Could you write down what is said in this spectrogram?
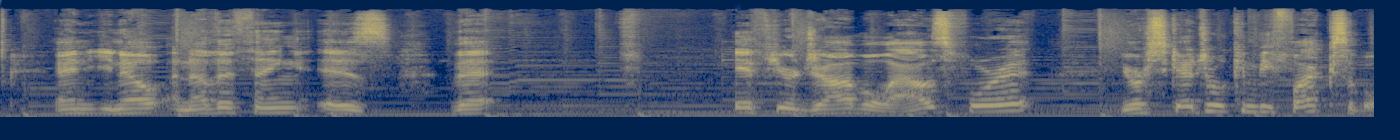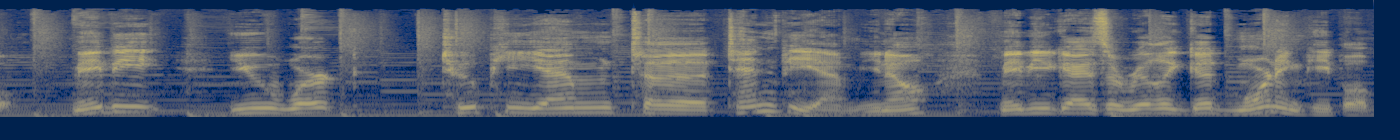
and you know, another thing is that if your job allows for it, your schedule can be flexible. Maybe you work 2 p.m. to 10 p.m., you know? Maybe you guys are really good morning people.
